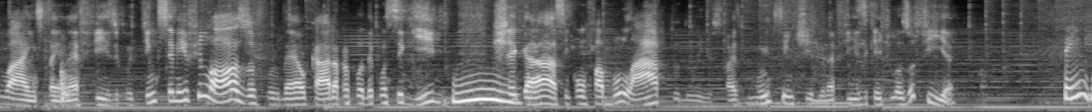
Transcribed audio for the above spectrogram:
do Einstein, né? Físico, tinha que ser meio filósofo, né? O cara para poder conseguir hum. chegar, assim, confabular tudo isso. Faz muito sentido, né? Física e filosofia. Sim,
